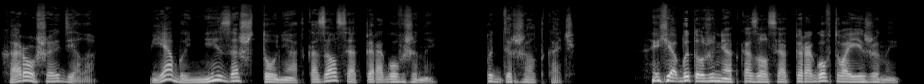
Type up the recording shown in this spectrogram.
«Хорошее дело. Я бы ни за что не отказался от пирогов жены», — поддержал ткач. «Я бы тоже не отказался от пирогов твоей жены»,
